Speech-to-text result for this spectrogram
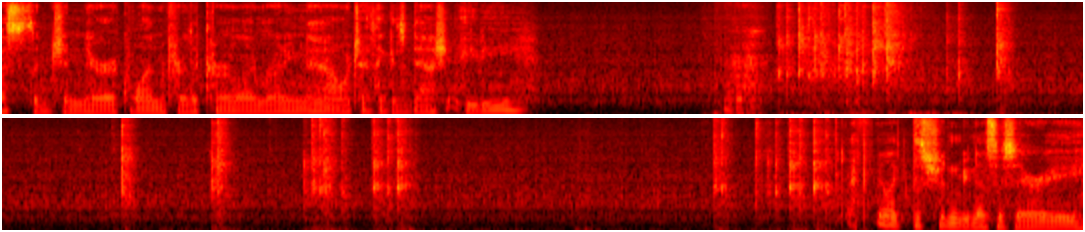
guess the generic one for the kernel I'm running now, which I think is dash 80. I feel like this shouldn't be necessary.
